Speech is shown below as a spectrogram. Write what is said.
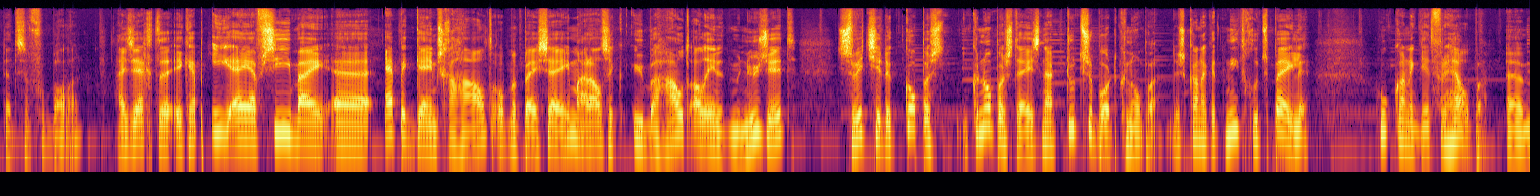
Dat is een voetballer. Hij zegt, eh, ik heb EAFC bij eh, Epic Games gehaald op mijn PC. Maar als ik überhaupt al in het menu zit, switchen de koppen, knoppen steeds naar toetsenbordknoppen. Dus kan ik het niet goed spelen. Hoe kan ik dit verhelpen? Ehm,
